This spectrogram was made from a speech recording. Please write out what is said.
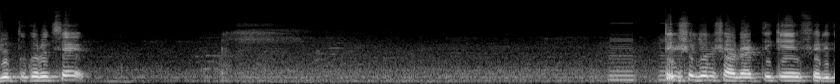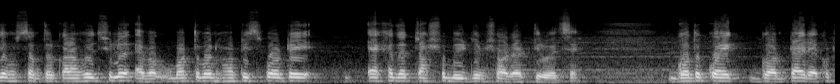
যুক্ত করেছে। তিনশো জন শরণার্থীকে ফেরিতে হস্তান্তর করা হয়েছিল এবং বর্তমান হটস্পটে এক হাজার চারশো বিশ জন শরণার্থী রয়েছে। গত কয়েক ঘন্টায় রেকর্ড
